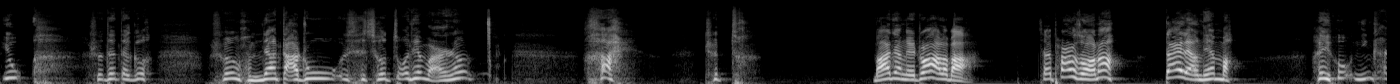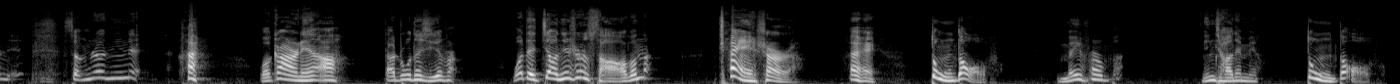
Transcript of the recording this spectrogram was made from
哟，说他大哥。说我们家大猪，就 昨天晚上，嗨，这麻将给抓了吧，在派出所呢，待两天吧。哎呦，您看您怎么着？您这嗨，我告诉您啊，大猪他媳妇儿，我得叫您声嫂子呢。这事儿啊，嘿，冻豆腐没法办。您瞧见没有？冻豆腐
